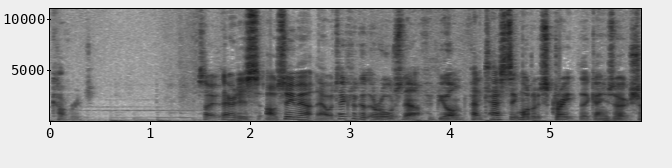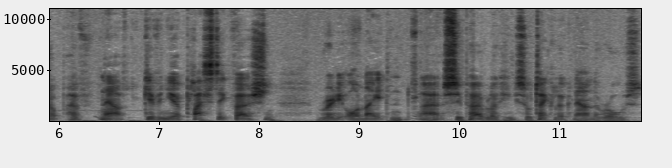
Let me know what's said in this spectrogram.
coverage. So there it is. I'll zoom out now. We'll take a look at the rules now for Bjorn. Fantastic model. It's great that Games Workshop have now given you a plastic version, really ornate and uh, superb looking. So we'll take a look now in the rules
